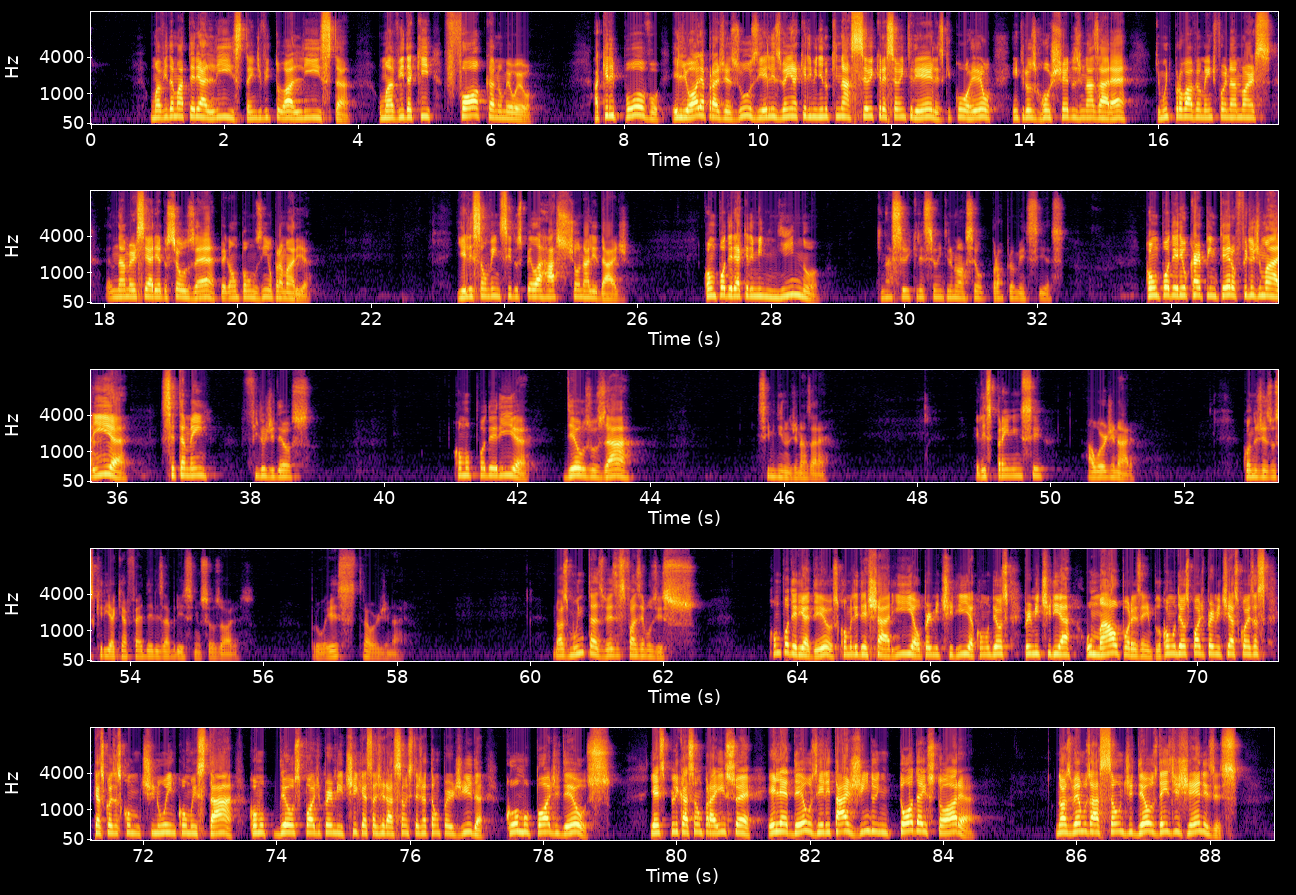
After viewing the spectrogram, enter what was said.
uma vida materialista, individualista, uma vida que foca no meu eu. Aquele povo, ele olha para Jesus e eles veem aquele menino que nasceu e cresceu entre eles, que correu entre os rochedos de Nazaré, que muito provavelmente foi na, mar... na mercearia do seu Zé pegar um pãozinho para Maria. E eles são vencidos pela racionalidade. Como poderia aquele menino que nasceu e cresceu entre nós, seu próprio Messias. Como poderia o carpinteiro, filho de Maria, ser também filho de Deus? Como poderia Deus usar esse menino de Nazaré? Eles prendem-se ao ordinário. Quando Jesus queria que a fé deles abrissem os seus olhos para o extraordinário. Nós muitas vezes fazemos isso. Como poderia Deus, como Ele deixaria ou permitiria, como Deus permitiria o mal, por exemplo, como Deus pode permitir as coisas que as coisas continuem como está, como Deus pode permitir que essa geração esteja tão perdida, como pode Deus? E a explicação para isso é: Ele é Deus e Ele está agindo em toda a história. Nós vemos a ação de Deus desde Gênesis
